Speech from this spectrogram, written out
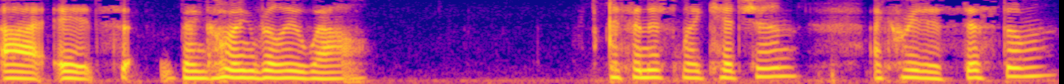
uh, it's been going really well. I finished my kitchen. I created a system,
